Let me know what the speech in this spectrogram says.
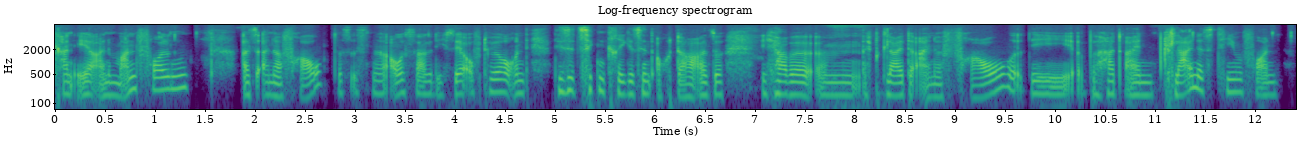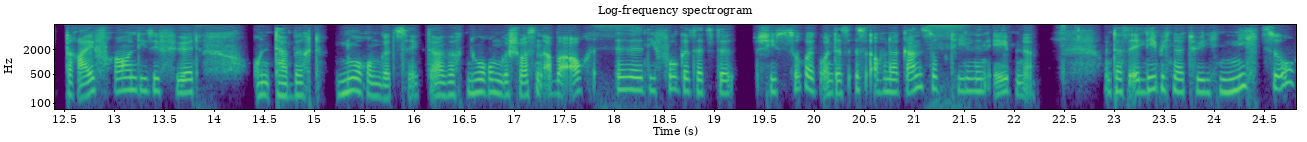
kann eher einem Mann folgen als einer Frau. Das ist eine Aussage, die ich sehr oft höre. Und diese Zickenkriege sind auch da. Also ich habe, ähm, ich begleite eine Frau, die hat ein kleines Team von drei Frauen, die sie führt. Und da wird nur rumgezickt, da wird nur rumgeschossen, aber auch äh, die Vorgesetzte schießt zurück. Und das ist auf einer ganz subtilen Ebene. Und das erlebe ich natürlich nicht so.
